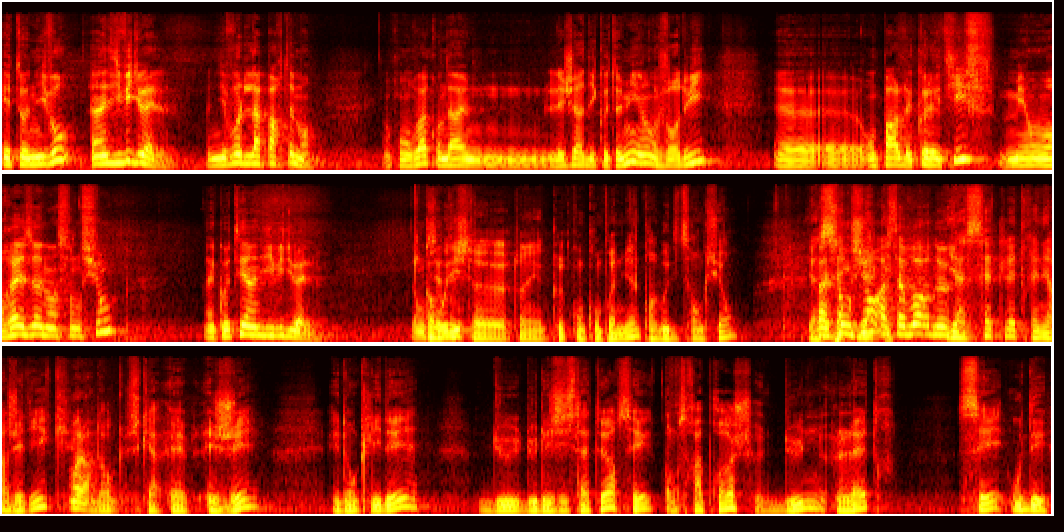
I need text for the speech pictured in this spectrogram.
est au niveau individuel, au niveau de l'appartement. Donc on voit qu'on a une légère dichotomie. Hein. Aujourd'hui, euh, on parle de collectif, mais on raisonne en sanction d'un côté individuel. Donc quand vous dites, euh, qu'on comprenne bien, quand vous dites sanction, il y a, sanction, à savoir de... il y a sept lettres énergétiques, donc jusqu'à F et G, et donc l'idée du, du législateur, c'est qu'on se rapproche d'une lettre C ou D.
